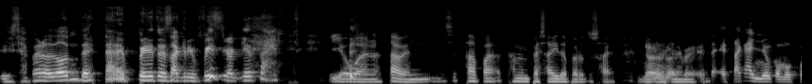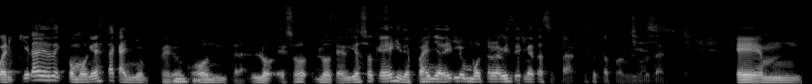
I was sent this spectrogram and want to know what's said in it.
Y dice, pero ¿dónde está el espíritu de sacrificio? Aquí está. Y yo, bueno, está bien, eso está también pesadito, pero tú sabes. No, no, no, está, está cañón, como cualquiera, como quiera está cañón, pero Ujú. contra, lo, eso, lo tedioso que es y después añadirle un motor a la bicicleta, eso está, eso está para mí brutal. Em,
